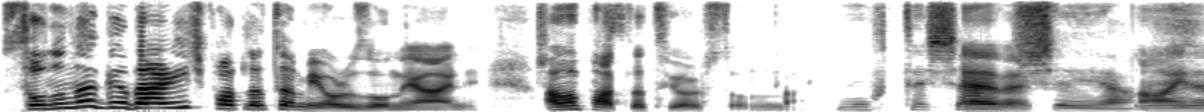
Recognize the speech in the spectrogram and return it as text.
Sonuna kadar hiç patlatamıyoruz onu yani. Ama patlatıyoruz sonunda. Muhteşem bir Evet. şey ya. Aynen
